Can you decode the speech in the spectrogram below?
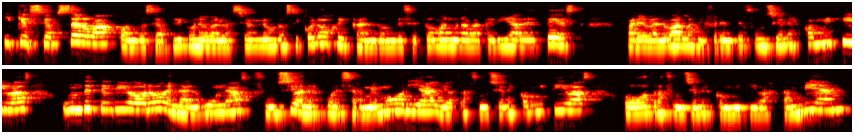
y que se observa cuando se aplica una evaluación neuropsicológica en donde se toman una batería de test para evaluar las diferentes funciones cognitivas, un deterioro en algunas funciones, pueden ser memoria y otras funciones cognitivas, o otras funciones cognitivas también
